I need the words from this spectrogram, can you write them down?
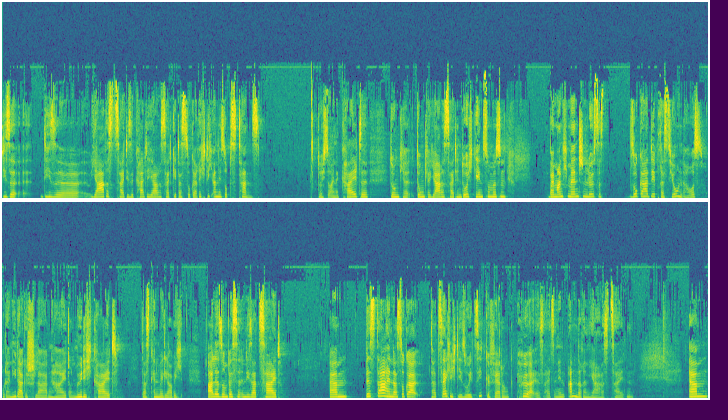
diese, diese Jahreszeit, diese kalte Jahreszeit, geht das sogar richtig an die Substanz. Durch so eine kalte, dunkle, dunkle Jahreszeit hindurchgehen zu müssen. Bei manchen Menschen löst es sogar Depressionen aus oder Niedergeschlagenheit und Müdigkeit. Das kennen wir, glaube ich, alle so ein bisschen in dieser Zeit. Ähm, bis dahin, dass sogar tatsächlich die Suizidgefährdung höher ist als in den anderen Jahreszeiten. Ähm,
